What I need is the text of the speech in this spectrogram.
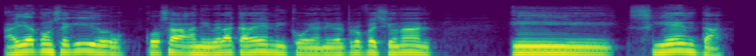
haya conseguido cosas a nivel académico y a nivel profesional y sienta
